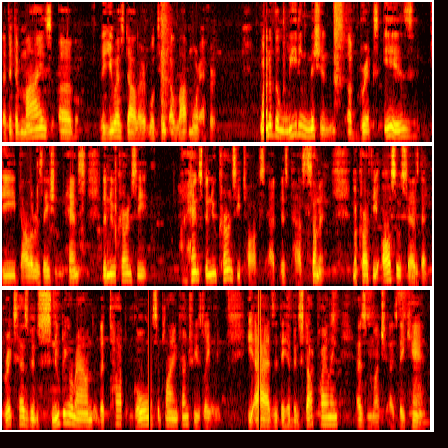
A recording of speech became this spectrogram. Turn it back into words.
that the demise of the US dollar will take a lot more effort. One of the leading missions of BRICS is de-dollarization. Hence, the new currency hence the new currency talks at this past summit. McCarthy also says that BRICS has been snooping around the top gold supplying countries lately. He adds that they have been stockpiling as much as they can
